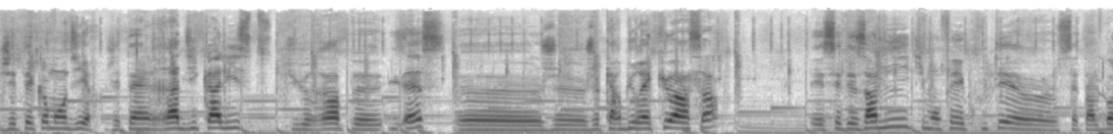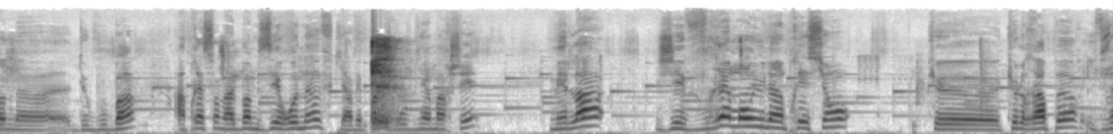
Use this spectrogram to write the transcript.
j'étais comment dire J'étais un radicaliste du rap euh, US. Euh, je, je carburais que à ça. Et c'est des amis qui m'ont fait écouter euh, cet album euh, de Booba. Après son album 09 qui avait pas trop bien marché. Mais là, j'ai vraiment eu l'impression que, que le rappeur, il, faisait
